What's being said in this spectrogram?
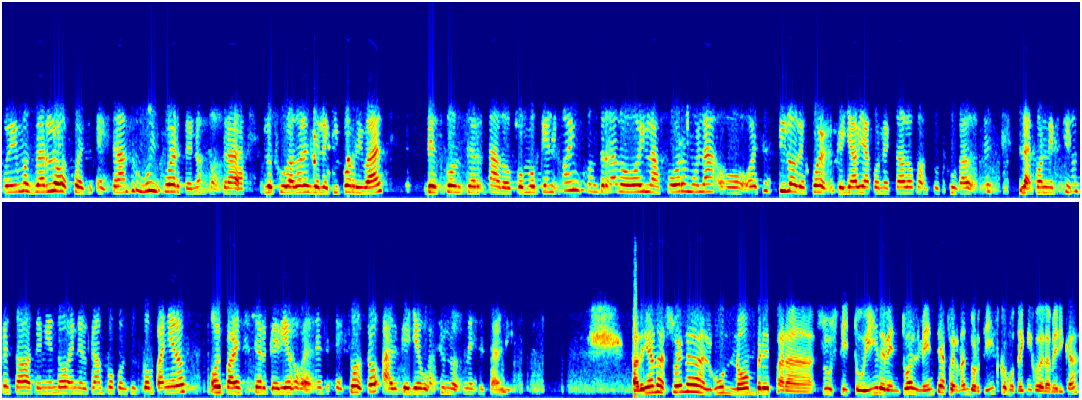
pudimos verlo pues entrando muy fuerte, ¿no? Contra los jugadores del equipo rival desconcertado, como que no ha encontrado hoy la fórmula o, ese estilo de juego que ya había conectado con sus jugadores, la conexión que estaba teniendo en el campo con sus compañeros, hoy parece ser que Diego es, otro al que llegó hace unos meses al día. Adriana, ¿suena algún nombre para sustituir eventualmente a Fernando Ortiz como técnico del América?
